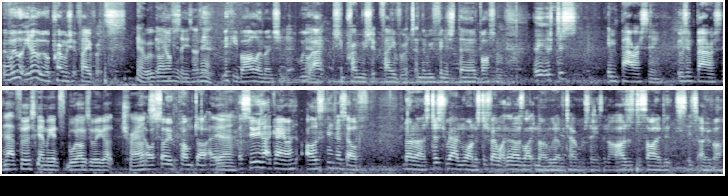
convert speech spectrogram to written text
I mean, we were, you know, we were Premiership favourites Yeah, we were in the going off season. I think Mickey Barlow mentioned it. We were Yeah. actually Premiership favourites, and then we finished third bottom. I mean, it was just embarrassing. It was embarrassing. That first game against the Bulldogs where we got Yeah, I was so pumped up. And Yeah. As soon as that game, I, I was thinking to myself, no, no, it's just round one. It's just round one. Then I was like, no, we're gonna have a terrible season. I I just decided it's it's over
